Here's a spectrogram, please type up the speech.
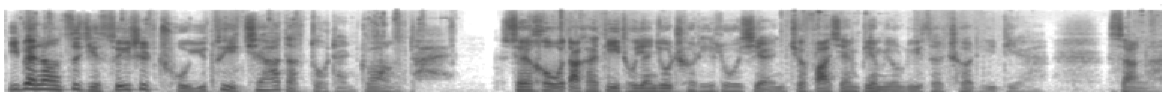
以便让自己随时处于最佳的作战状态。随后，我打开地图研究撤离路线，却发现并没有绿色撤离点。算了，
